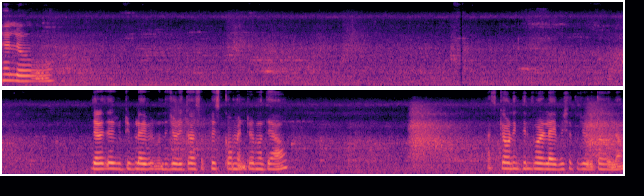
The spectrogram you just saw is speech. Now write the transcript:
হ্যালো। যারা যারা ইউটিউব লাইভের মধ্যে জড়িত আছে প্লিজ কমেন্টের মধ্যে আও। আজকে অনেক দিন পরে লাইভের সাথে জড়িত হলাম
